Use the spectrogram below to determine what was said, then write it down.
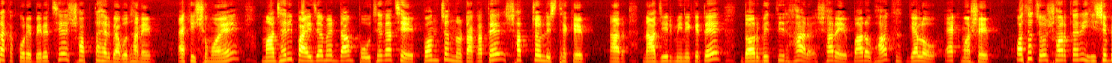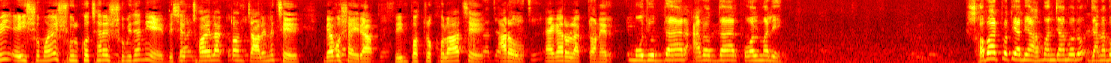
টাকা করে বেড়েছে সপ্তাহের ব্যবধানে। একই সময়ে মাঝারি পাইজামের দাম পৌঁছে গেছে পঞ্চান্ন টাকাতে সাতচল্লিশ থেকে। আর নাজির মিনিকেটে দরভিত্তির হার সাড়ে বারো ভাগ গেল এক মাসে। অথচ সরকারি হিসেবেই এই সময়ে শুল্ক ছাড়ের সুবিধা নিয়ে দেশের ছয় লাখ টন চাল এনেছে ব্যবসায়ীরা ঋণপত্র খোলা আছে আরও এগারো লাখ টনের। মজুদদার আড়তদার কল মালিক সবার প্রতি আমি আহ্বান জানাব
